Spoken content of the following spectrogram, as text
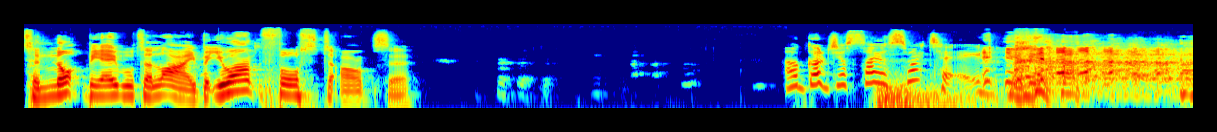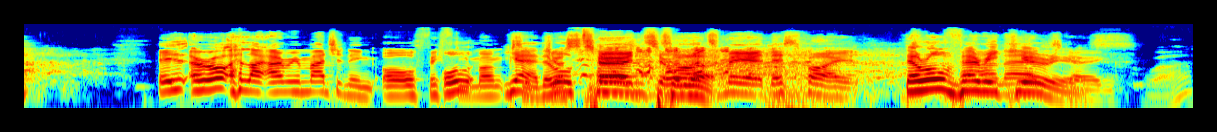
to not be able to lie, but you aren't forced to answer. Oh God, you're so sweaty. Is, are all, like I'm imagining all 50 All- monks yeah, have they're all just turned turned to towards look. me at this point. They're all very And they're just curious. going, what?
